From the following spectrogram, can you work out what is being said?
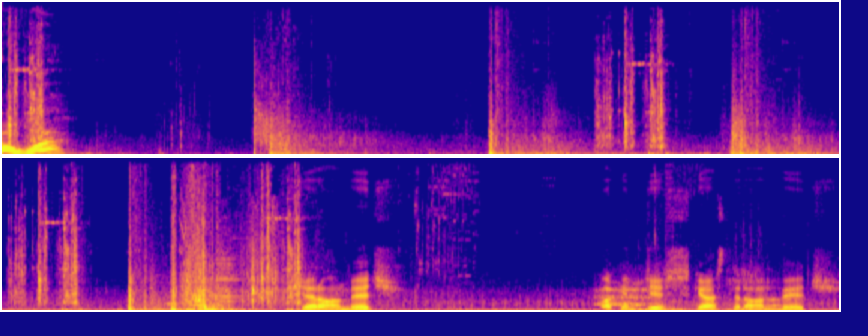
Oh, what? Shit on, bitch. Fucking disgusted on, bitch.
